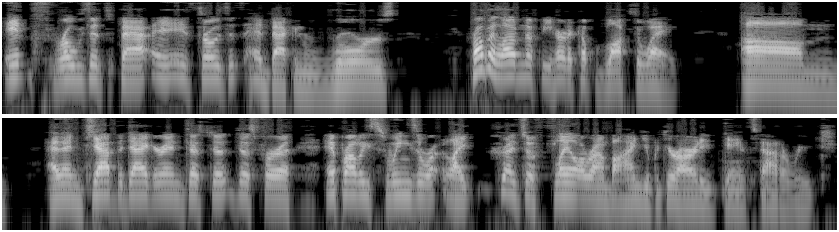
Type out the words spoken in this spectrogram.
It throws its back. It throws its head back and roars, probably loud enough to be heard a couple blocks away. Um, and then jab the dagger in just just, just for a. It probably swings like tries to flail around behind you, but you're already danced out of reach.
